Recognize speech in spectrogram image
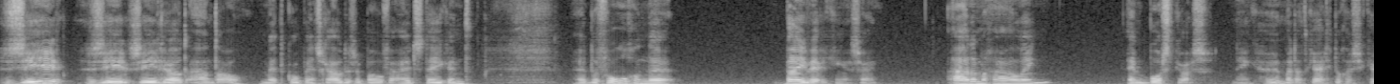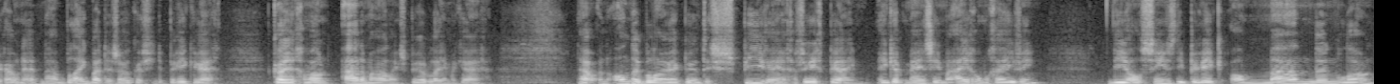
zeer zeer, zeer groot aantal, met kop en schouders erboven uitstekend, eh, de volgende bijwerkingen zijn. Ademhaling en borstkas. Denk huh, maar dat krijg je toch als je corona hebt? Nou, blijkbaar dus ook als je de prik krijgt. Kan je gewoon ademhalingsproblemen krijgen. Nou, een ander belangrijk punt is spier- en gewrichtpijn. Ik heb mensen in mijn eigen omgeving die al sinds die prik al maandenlang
